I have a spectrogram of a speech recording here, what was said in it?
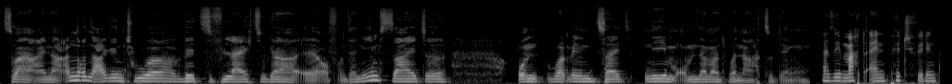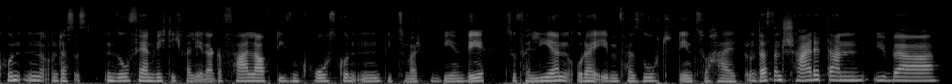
zu einer anderen Agentur? Willst du vielleicht sogar äh, auf Unternehmensseite? und wollte mir die Zeit nehmen, um da mal drüber nachzudenken. Also ihr macht einen Pitch für den Kunden und das ist insofern wichtig, weil ihr da Gefahr lauft, diesen Großkunden wie zum Beispiel BMW zu verlieren oder eben versucht, den zu halten. Und das entscheidet dann über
